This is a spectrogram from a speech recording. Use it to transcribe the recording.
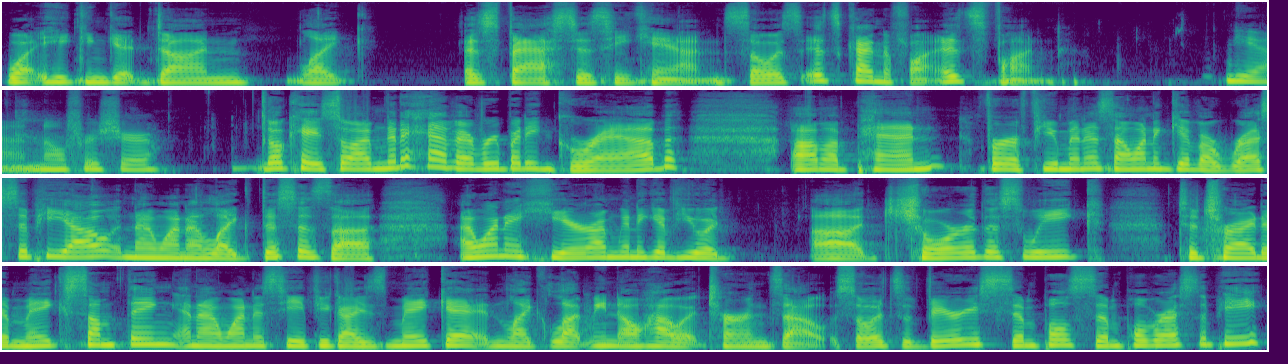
what he can get done like as fast as he can. So it's it's kind of fun. It's fun. Yeah, no, for sure. Okay, so I'm going to have everybody grab um, a pen for a few minutes. I want to give a recipe out, and I want to like this is a I want to hear. I'm going to give you a, a chore this week to try to make something, and I want to see if you guys make it and like let me know how it turns out. So it's a very simple, simple recipe,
